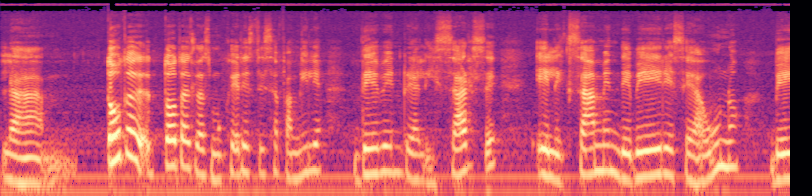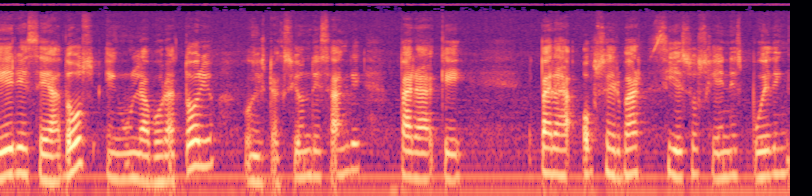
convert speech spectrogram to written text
la... todas las mujeres de esa familia deben realizarse el examen de BRCA1, BRCA2 en un laboratorio con extracción de sangre para que para observar si esos genes pueden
